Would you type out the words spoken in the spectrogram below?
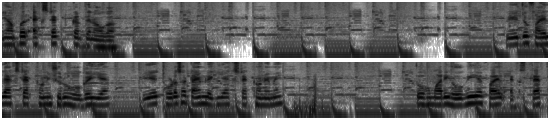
यहाँ पर एक्सट्रैक्ट कर देना होगा। तो ये जो फ़ाइल एक्सट्रैक्ट होनी शुरू हो गई है, ये थोड़ा सा टाइम लगी है एक्सट्रैक्ट होने में। तो हमारी हो गई है फ़ाइल एक्सट्रैक्ट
